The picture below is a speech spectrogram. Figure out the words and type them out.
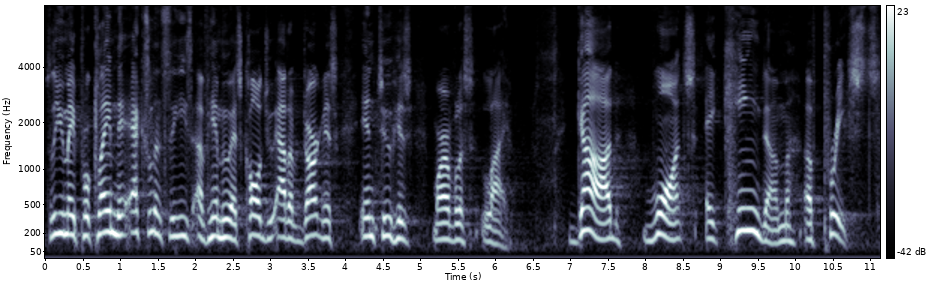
so that you may proclaim the excellencies of him who has called you out of darkness into his marvelous life. God wants a kingdom of priests.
